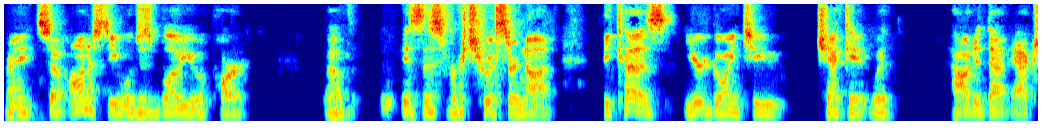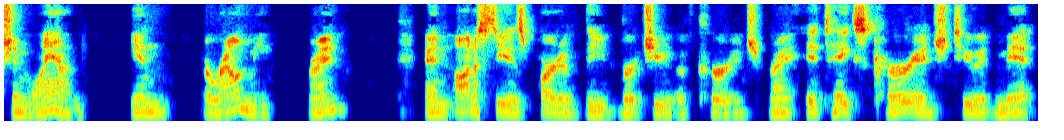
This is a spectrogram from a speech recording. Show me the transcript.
right? So honesty will just blow you apart of is this virtuous or not? Because you're going to check it with how did that action land in around me, right? And honesty is part of the virtue of courage, right? It takes courage to admit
